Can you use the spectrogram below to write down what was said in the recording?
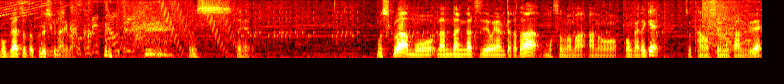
僕はちょっと苦しくなりますよし。はいはい。もしくは、もう、ランダンガチ勢をやめた方は、もうそのまま、あの、今回だけ、ちょっと楽しむ感じで、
